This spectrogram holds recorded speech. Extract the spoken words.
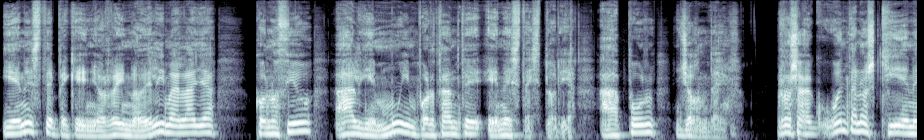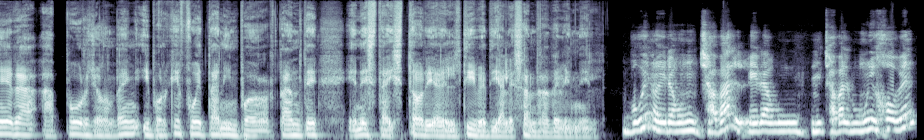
Y en este pequeño reino del Himalaya conoció a alguien muy importante en esta historia, a Apur Jongden. Rosa, cuéntanos quién era Apur Jongden y por qué fue tan importante en esta historia del Tíbet y Alessandra de Vinil bueno, era un chaval, era un, chaval muy joven,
